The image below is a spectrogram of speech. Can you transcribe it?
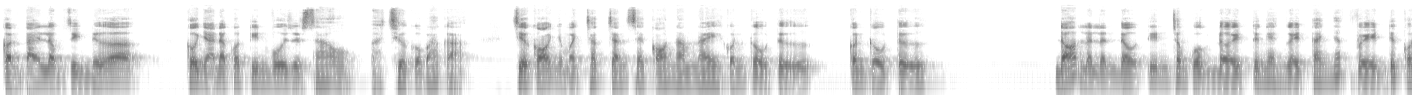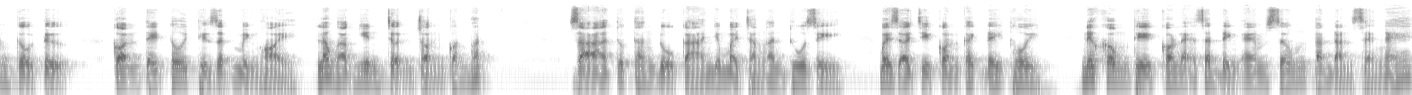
Còn tài lộc gì nữa? Cô nhà đã có tin vui rồi sao? À, chưa có bác ạ. À? Chưa có nhưng mà chắc chắn sẽ có năm nay con cầu tử. Con cầu tử đó là lần đầu tiên trong cuộc đời tôi nghe người ta nhắc về đứa con cầu tử. Còn thầy tôi thì giật mình hỏi, lão ngạc nhiên trợn tròn con mắt. Dạ thuốc thang đủ cả nhưng mà chẳng ăn thua gì. Bây giờ chỉ còn cách đấy thôi. Nếu không thì có lẽ gia đình em sớm tan đàn sẽ ngé.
